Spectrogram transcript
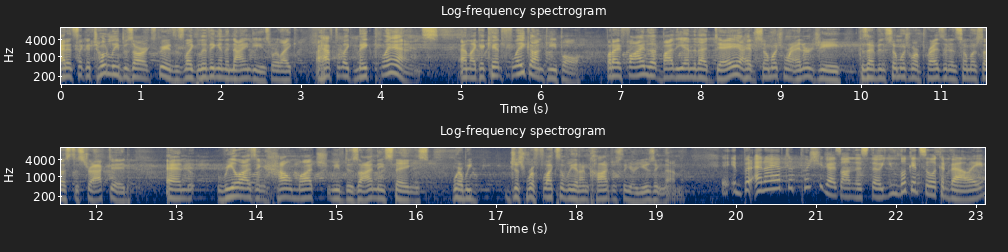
And it's like a totally bizarre experience. It's like living in the 90s where like I have to like make plans and like I can't flake on people. But I find that by the end of that day, I have so much more energy because I've been so much more present and so much less distracted. And realizing how much we've designed these things where we just reflexively and unconsciously are using them. But, and I have to push you guys on this though. You look at Silicon Valley,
